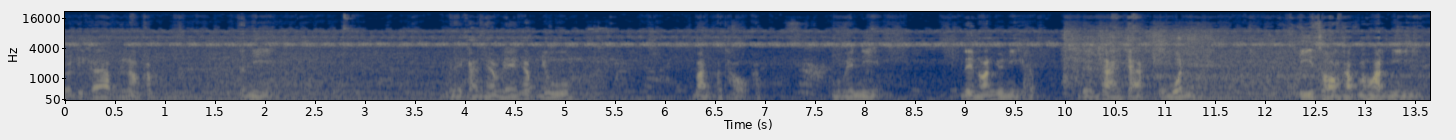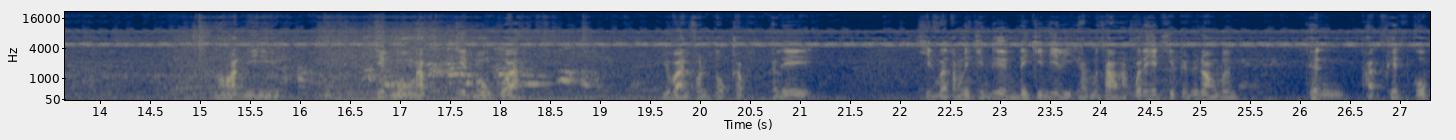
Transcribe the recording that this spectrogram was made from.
สวัสดีครับพี่น้องครับตอนนี้บรรยากาศยามแรงครับอยู่บ้านพระเถาครับหมู่เว้นนี่ได้นอนอยู่นี่ครับ เดินทางจากอุบลตีสองครับมาฮอดนี่มาฮอดนี่เจ็ดโมงครับเจ็ดโมงกว่า อยู่บ้านฝนตกครับ ก็เลย คิดว่าต้องได้กินอึงได้กินอีหลีครับเมื่อเช้าหักว่าได้เฮ็ดคลิปให้พี่น้องเบิ่งถึงผัดเผ็ดกรุบ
